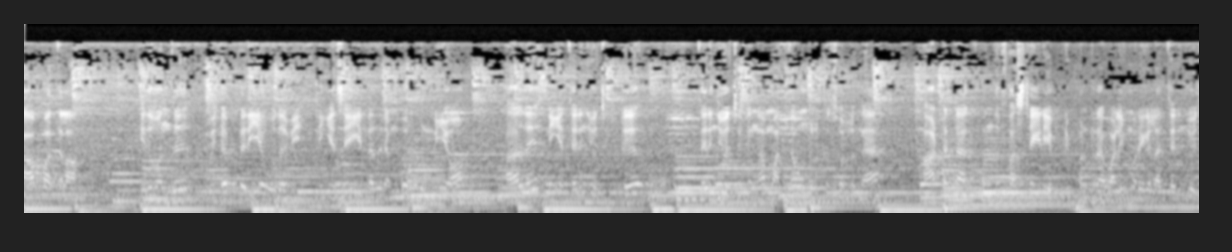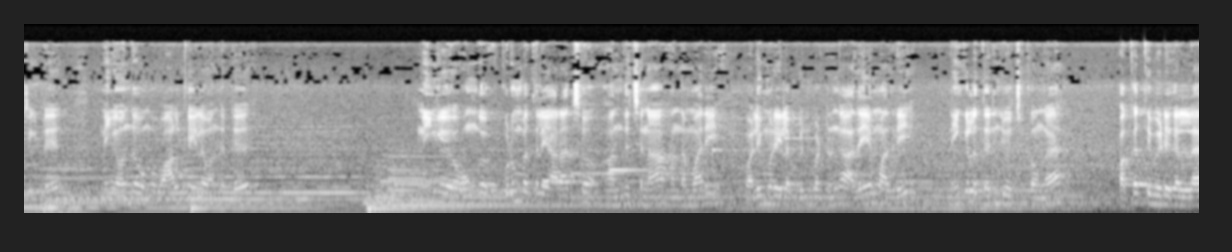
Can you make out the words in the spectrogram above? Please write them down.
காப்பாற்றலாம் இது வந்து மிகப்பெரிய உதவி. நீங்கள் செய்கின்றது ரொம்ப புண்ணியம். அதாவது நீங்கள் தெரிஞ்சு வச்சுக்கிட்டு தெரிஞ்சு வச்சுக்கோங்க. மற்றவங்களுக்கு சொல்லுங்கள் ஹார்ட் அட்டாக் வந்து ஃபஸ்ட் எய்ட் எப்படி பண்ணுற வழிமுறைகளை தெரிஞ்சு வச்சுக்கிட்டு நீங்கள் வந்து உங்கள் வாழ்க்கையில் வந்துட்டு நீங்கள் உங்கள் குடும்பத்தில் யாராச்சும் வந்துச்சுன்னா அந்த மாதிரி வழிமுறைகளை பின்பற்றுங்க. அதே மாதிரி நீங்களும் தெரிஞ்சு வச்சுக்கோங்க. பக்கத்து வீடுகளில்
